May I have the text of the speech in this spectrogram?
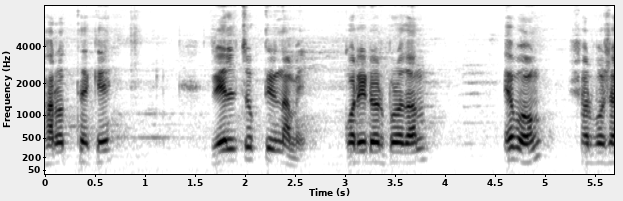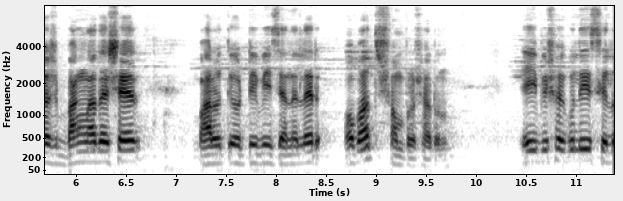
ভারত থেকে। রেল চুক্তির নামে করিডোর প্রদান এবং সর্বশেষ বাংলাদেশের ভারতীয় টিভি চ্যানেলের অবাধ সম্প্রসারণ। এই বিষয়গুলি ছিল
